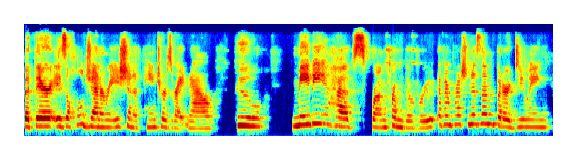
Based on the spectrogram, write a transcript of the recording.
But there is a whole generation of painters right now who maybe have sprung from the root of Impressionism, but are doing,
